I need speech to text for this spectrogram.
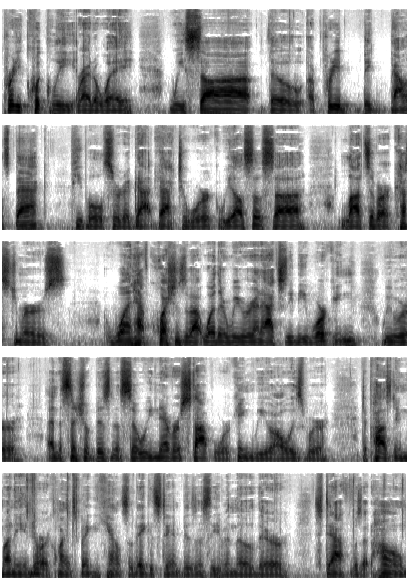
pretty quickly right away. We saw, though, a pretty big bounce back people sort of got back to work. We also saw lots of our customers, one, have questions about whether we were going to actually be working. We were an essential business, so we never stopped working. We always were depositing money into our clients' bank accounts so they could stay in business even though their staff was at home.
